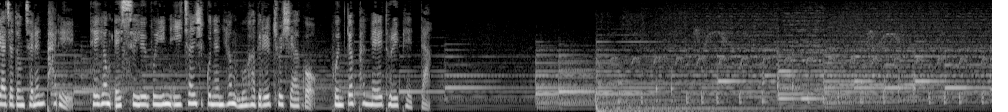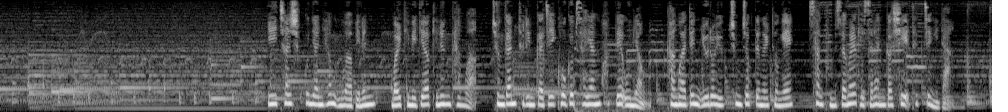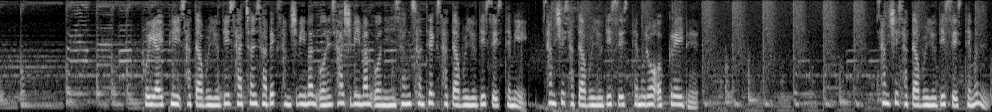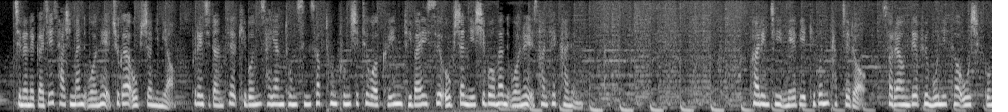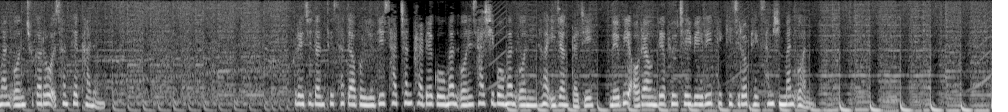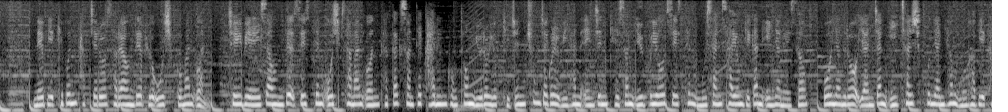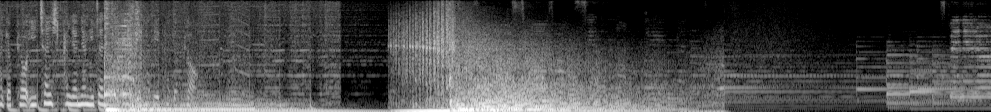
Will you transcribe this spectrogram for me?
기아 자동차는 8일 대형 SUV인 2019년형 모하비를 출시하고 본격 판매에 돌입했다. (2019년형) 모하비는 멀티미디어 기능 강화, 중간 트림까지 고급 사양 확대 운영, 강화된 유로 6 충족 등을 통해 상품성을 개선한 것이 특징이다. VIP 4WD 4,432만 원 42만 원 인상 선택 4WD 시스템이 상시 4WD 시스템으로 업그레이드. 상시 4WD 시스템은 지난해까지 40만 원의 추가 옵션이며 프레지던트 기본 사양 동승석 통풍 시트 워크인 디바이스 옵션 25만 원을 선택 가능. 8인치 내비 기본 탑재로 서라운드 뷰 모니터 59만 원 추가로 선택 가능. 프레지던트 4WD 4,805만 원 45만 원 인하 이전까지 내비 어라운드 뷰 JBL이 패키지로 130만 원. 내비 기본 탑재로 서라운드 뷰 59만 원, JBA 사운드 시스템 54만 원 각각 선택 가능 공통 유로 6 기준 충족을 위한 엔진 개선 UVO 시스템 무상 사용 기간 2년에서 5년으로 연장 2019년형 무합의 가격표 2018년형 이전 무합의 가격표 spinning.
